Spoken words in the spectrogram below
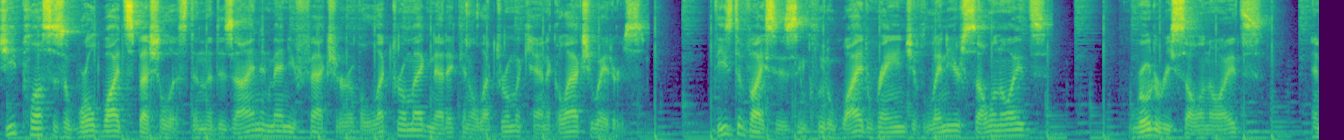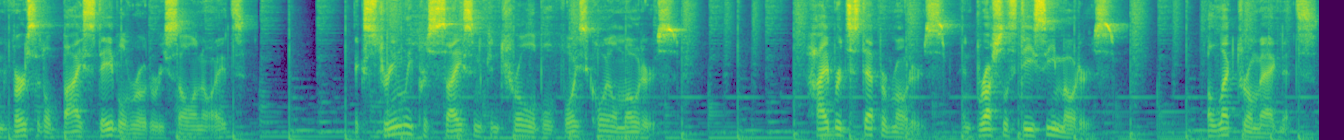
Geeplus is a worldwide specialist in the design and manufacture of electromagnetic and electromechanical actuators. These devices include a wide range of linear solenoids, rotary solenoids, and versatile bistable rotary solenoids, extremely precise and controllable voice coil motors, hybrid stepper motors and brushless DC motors, electromagnets,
